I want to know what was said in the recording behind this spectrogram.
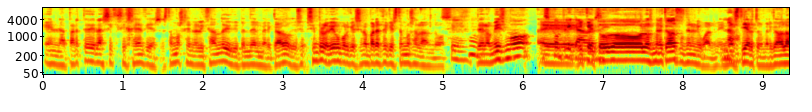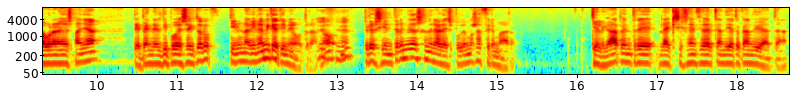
en la parte de las exigencias, estamos generalizando y depende del mercado. siempre lo digo porque si no parece que estemos hablando de lo mismo eh, y que todos los mercados funcionan igual. Y no es cierto, el mercado laboral en España depende del tipo de sector, tiene una dinámica y tiene otra, ¿no? Pero si en términos generales podemos afirmar que el gap entre la exigencia del candidato o candidata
